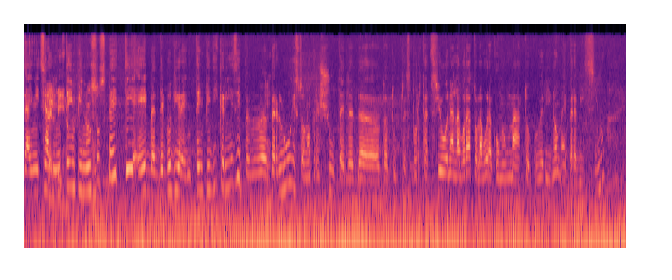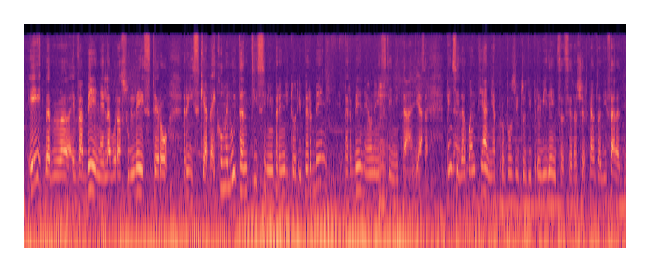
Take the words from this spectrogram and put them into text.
ha iniziato in tempi non sospetti e beh, devo dire in tempi di crisi per, Mm. per lui sono cresciute da, da- da tutto, esportazione, ha lavorato, lavora come un matto, poverino, ma è bravissimo. E, beh, e va bene, lavora sull'estero, rischia, beh, come lui tantissimi imprenditori per bene, per bene e onesti in Italia. Pensi da quanti anni a proposito di previdenza si era cercato di fare, di,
